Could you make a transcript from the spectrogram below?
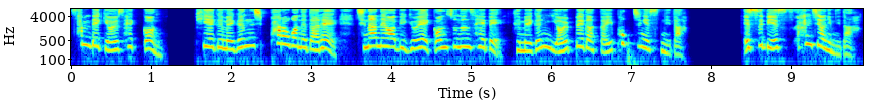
313건, 피해 금액은 18억 원에 달해 지난해와 비교해 건수는 3배, 금액은 10배 가까이 폭증했습니다. SBS 한지연입니다.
